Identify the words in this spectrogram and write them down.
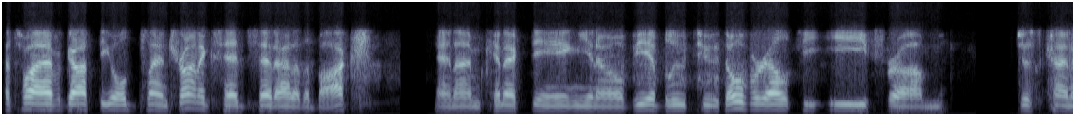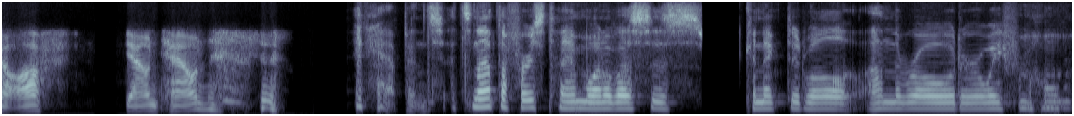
That's why I've got the old Plantronics headset out of the box, and I'm connecting, you know, via Bluetooth over LTE from just kind of off downtown. it happens. It's not the first time one of us is connected while on the road or away from home.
